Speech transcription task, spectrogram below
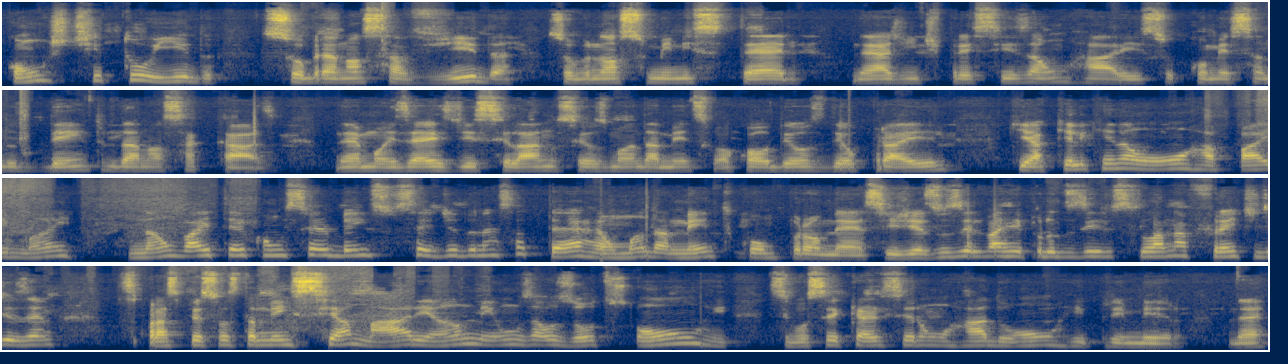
constituído sobre a nossa vida, sobre o nosso ministério, né? A gente precisa honrar isso, começando dentro da nossa casa. Né? Moisés disse lá nos seus mandamentos, qual Deus deu para ele, que aquele que não honra pai e mãe não vai ter como ser bem sucedido nessa terra. É um mandamento com promessa. E Jesus ele vai reproduzir isso lá na frente, dizendo para as pessoas também se amarem, amem uns aos outros, honre. Se você quer ser honrado, honre primeiro, né?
